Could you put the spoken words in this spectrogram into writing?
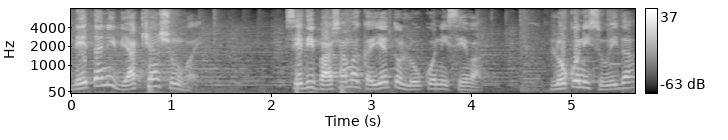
નેતાની વ્યાખ્યા શું હોય? સીધી ભાષામાં કહીએ તો લોકોની સેવા, લોકોની સુવિધા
